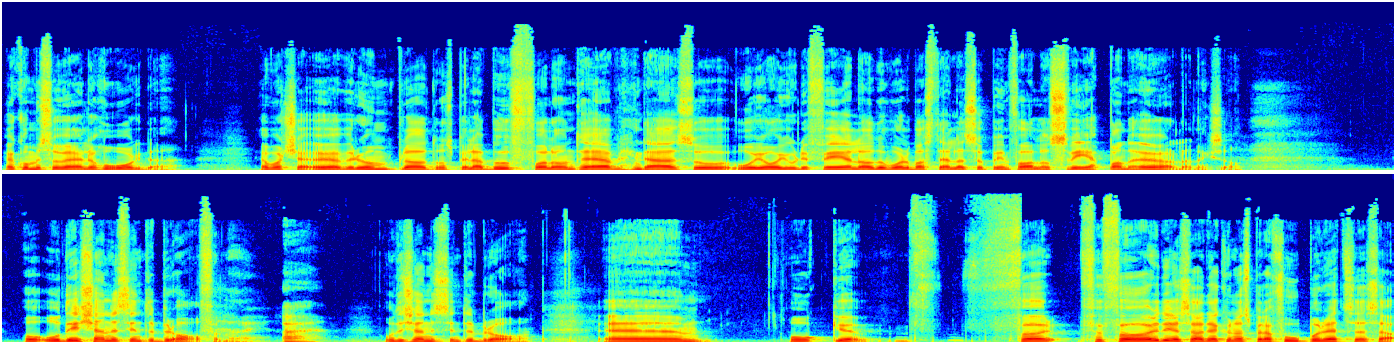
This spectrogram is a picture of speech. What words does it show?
Jag kommer så väl ihåg det. Jag var så överrumplad, de spelade Buffalo en tävling där så, och jag gjorde fel och då var det bara att ställa sig upp inför alla och svepande ölen liksom. Och, och, det kändes inte bra för mig. Äh. Och det kändes inte bra. Ehm, och eh, för, för före det så hade jag kunnat spela fotboll rätt så, så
